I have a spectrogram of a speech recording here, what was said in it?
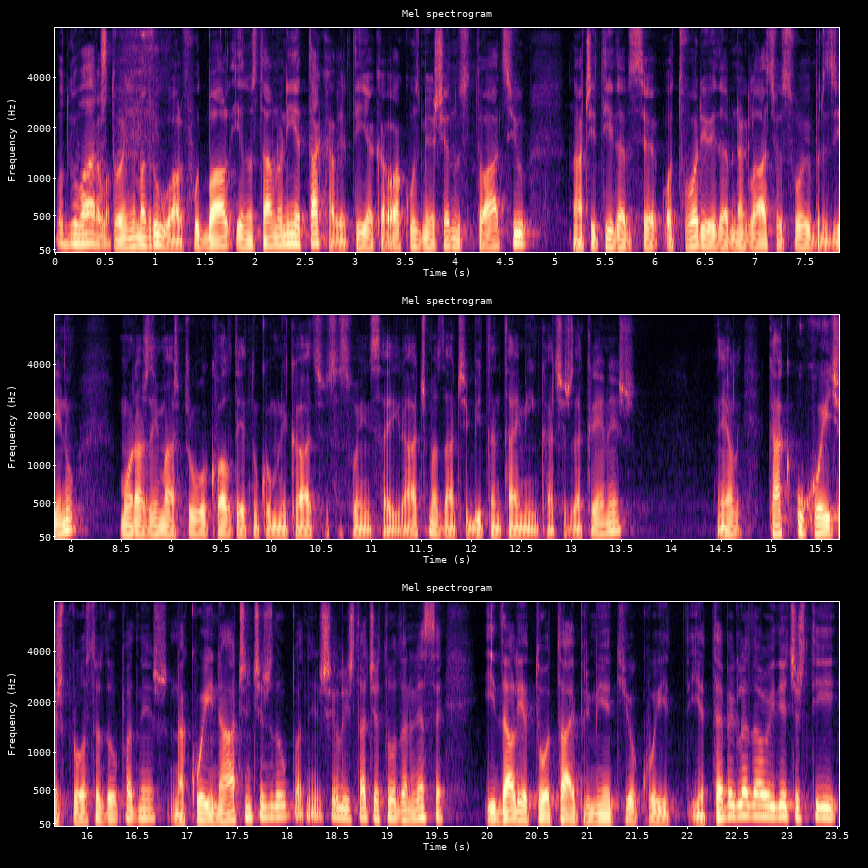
odgovaralo. Što je njima drugo, ali futbal jednostavno nije takav, jer ti ako uzmiješ jednu situaciju, znači ti da bi se otvorio i da bi naglasio svoju brzinu, moraš da imaš prvo kvalitetnu komunikaciju sa svojim saigračima, znači bitan tajming kad ćeš da kreneš, Jel? Kak, u koji ćeš prostor da upadneš, na koji način ćeš da upadneš ili šta će to da nese i da li je to taj primijetio koji je tebe gledao i gdje ćeš ti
